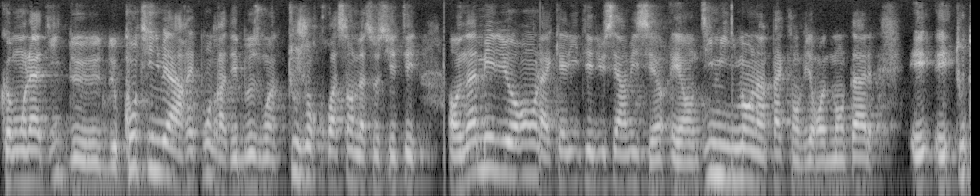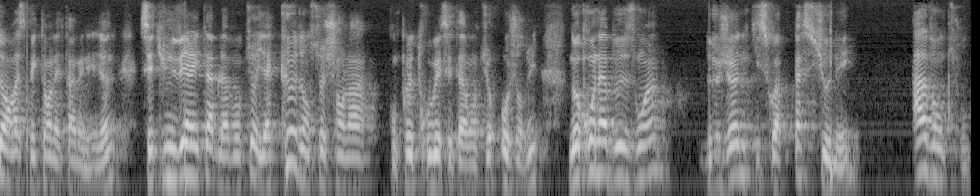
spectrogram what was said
comme on l'a dit, de, continuer à répondre à des besoins toujours croissants de la société en améliorant la qualité du service et, en diminuant l'impact environnemental et, tout en respectant les femmes et les jeunes. C'est une véritable aventure. Il n'y a que dans ce champ-là qu'on peut trouver cette aventure aujourd'hui. Donc on a besoin de jeunes qui soient passionnés avant tout.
